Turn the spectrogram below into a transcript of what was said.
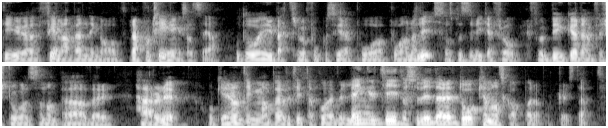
Det är ju felanvändning av rapportering så att säga. Och då är det bättre att fokusera på, på analys av specifika frågor för att bygga den förståelse man behöver här och nu. Och är det någonting man behöver titta på över längre tid och så vidare, då kan man skapa rapporter istället.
